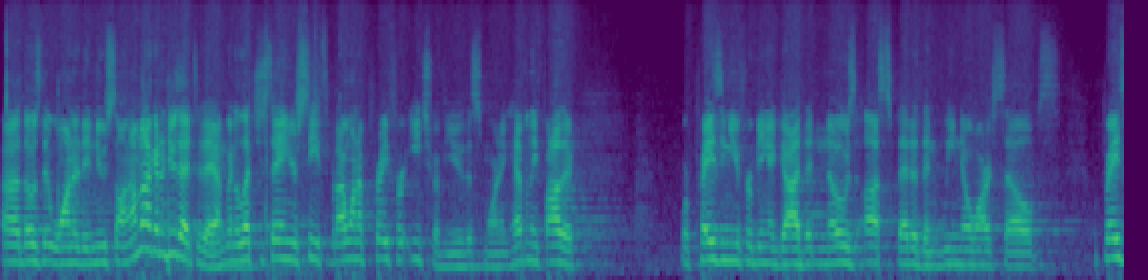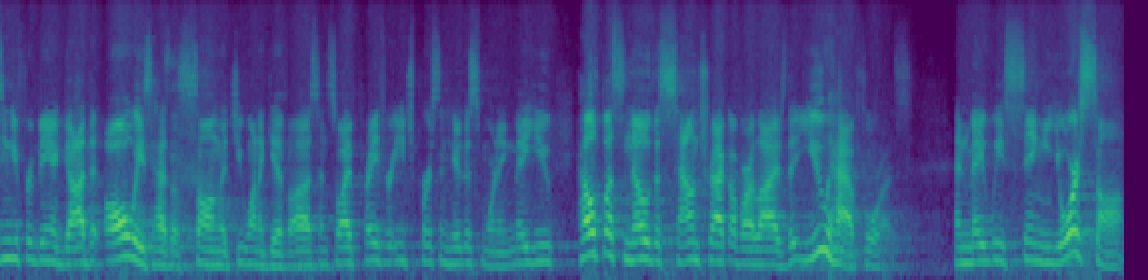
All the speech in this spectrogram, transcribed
uh, those that wanted a new song. I'm not going to do that today. I'm going to let you stay in your seats, but I want to pray for each of you this morning. Heavenly Father, we're praising you for being a God that knows us better than we know ourselves. We're praising you for being a God that always has a song that you want to give us. And so I pray for each person here this morning. May you help us know the soundtrack of our lives that you have for us. And may we sing your song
